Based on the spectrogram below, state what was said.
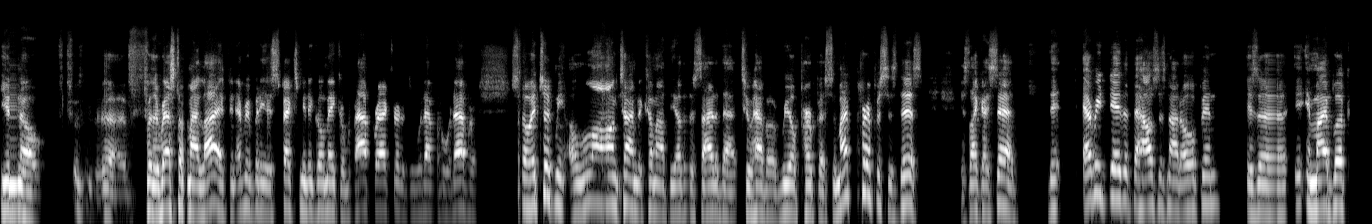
you know uh, for the rest of my life and everybody expects me to go make a rap record or do whatever whatever. So it took me a long time to come out the other side of that to have a real purpose. And my purpose is this is like i said that every day that the house is not open is a in my book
